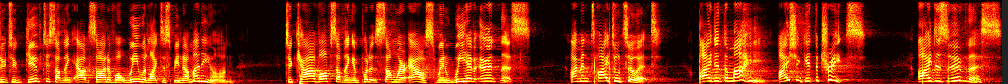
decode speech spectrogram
to, to give to something outside of what we would like to spend our money on, to carve off something and put it somewhere else when we have earned this. I'm entitled to it. I did the mahi. I should get the treats. I deserve this.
